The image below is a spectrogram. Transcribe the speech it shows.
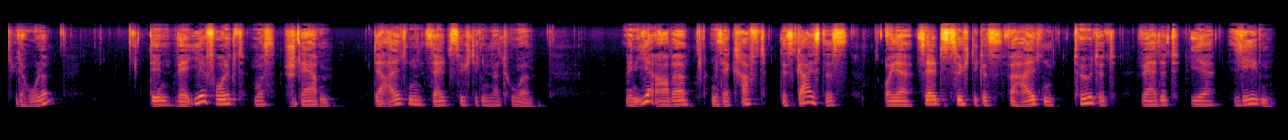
Ich wiederhole, denn wer ihr folgt, muss sterben, der alten selbstsüchtigen Natur. Wenn ihr aber mit der Kraft des Geistes euer selbstsüchtiges Verhalten tötet, werdet ihr leben.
